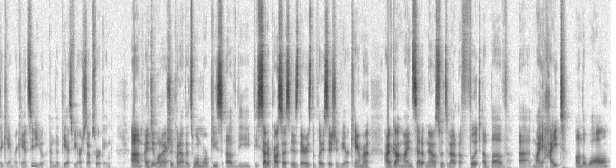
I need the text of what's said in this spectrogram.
the camera can't see you and the PSVR stops working. Um, I did want to actually point out that's one more piece of the the setup process is there is the PlayStation VR camera. I've got mine set up now, so it's about a foot above uh, my height on the wall.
